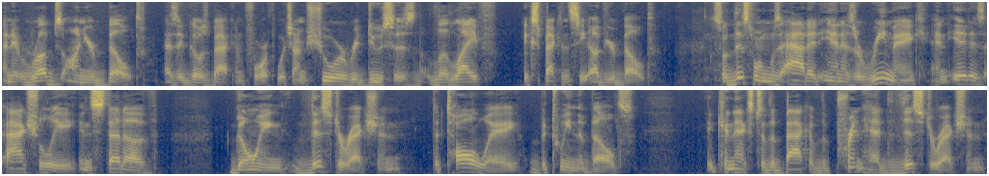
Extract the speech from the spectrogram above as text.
and it rubs on your belt as it goes back and forth which i'm sure reduces the life expectancy of your belt so this one was added in as a remake, and it is actually, instead of going this direction, the tall way between the belts, it connects to the back of the print head this direction,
